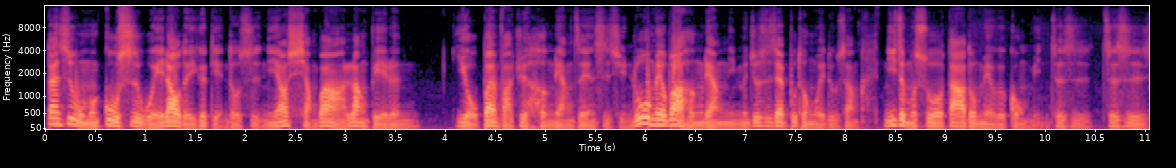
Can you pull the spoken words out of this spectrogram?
但是我们故事围绕的一个点都是，你要想办法让别人有办法去衡量这件事情。如果没有办法衡量，你们就是在不同维度上，你怎么说大家都没有个共鸣，这是这是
